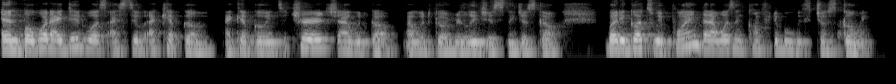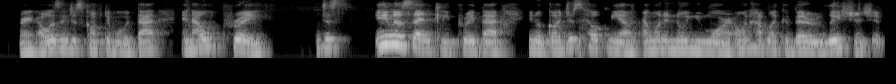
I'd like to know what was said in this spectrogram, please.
And but what I did was I still I kept going. I kept going to church. I would go. I would go religiously, just go. But it got to a point that I wasn't comfortable with just going. Right. I wasn't just comfortable with that. And I would pray, just innocently pray that, you know, God, just help me out. I want to know you more. I want to have like a better relationship.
